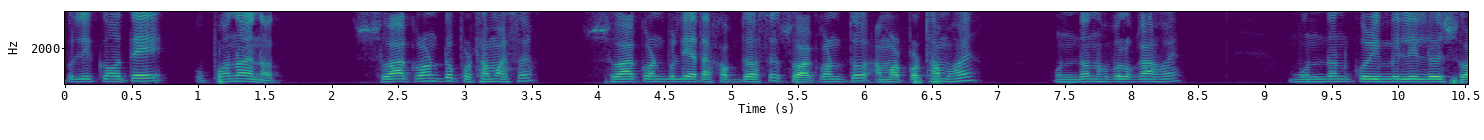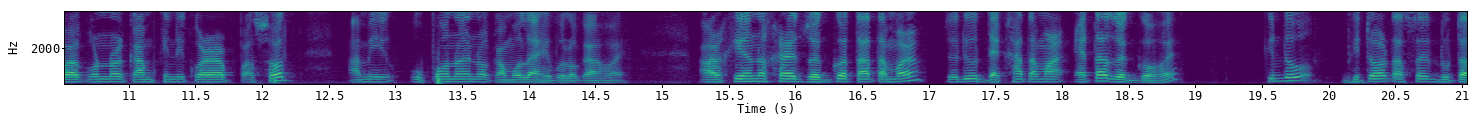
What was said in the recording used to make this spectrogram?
বুলি কওঁতে উপনয়নত চোৱাকৰণটো প্ৰথম আছে। চোৱাকৰণ বুলি এটা শব্দ আছে। চোৱাকৰণটো আমাৰ প্ৰথম হয়। মুণ্ডন হ'ব লগা হয়। মুণ্ডন কৰি মেলি লৈ চোৱাকৰণৰ কামখিনি কৰাৰ পাছত আমি উপনয়নৰ কামলৈ আহিব লগা হয়। আৰু সেই অনুসাৰে যজ্ঞ তাত আমাৰ যদিও দেখাত আমাৰ এটা যজ্ঞ হয় কিন্তু ভিতৰত আছে দুটা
